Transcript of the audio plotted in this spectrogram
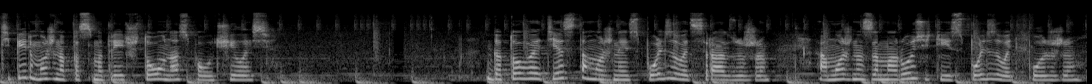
Теперь можно посмотреть, что у нас получилось. Готовое тесто можно использовать сразу же, а можно заморозить и использовать позже.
